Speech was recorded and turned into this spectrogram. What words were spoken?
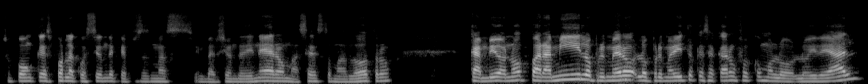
Supongo que es por la cuestión de que pues, es más inversión de dinero, más esto, más lo otro. Cambió, ¿no? Para mí lo primero, lo primerito que sacaron fue como lo, ideal.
